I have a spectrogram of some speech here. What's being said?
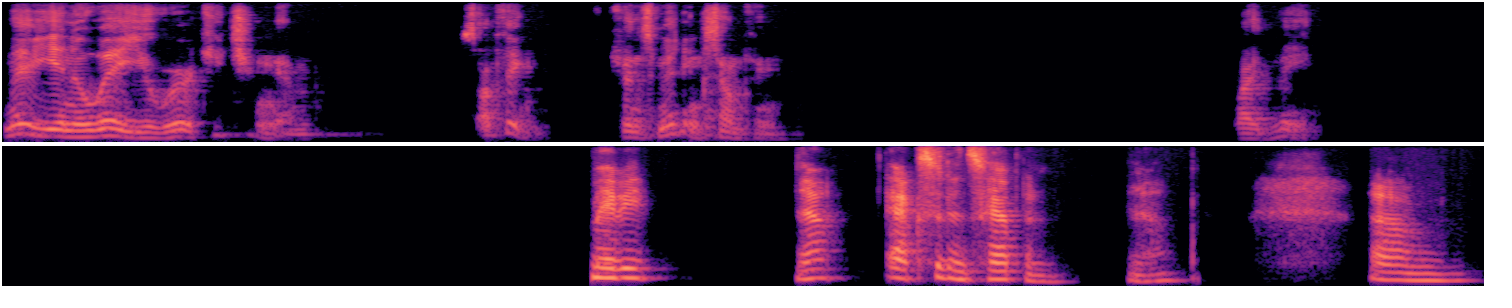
maybe in a way you were teaching them something, transmitting something. Like me. Maybe. Yeah. Accidents happen, you know. Um,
